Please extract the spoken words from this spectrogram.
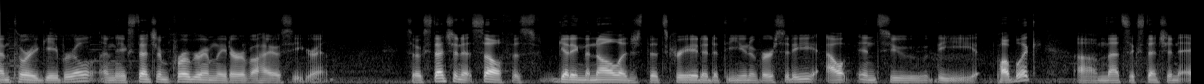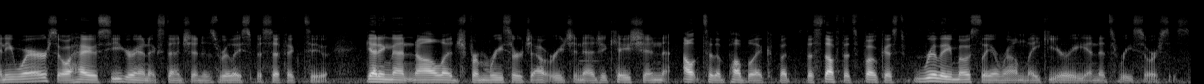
I'm Tori Gabriel. I'm the Extension Program Leader of Ohio Sea Grant. So Extension itself is getting the knowledge that's created at the university out into the public. Um, that's Extension Anywhere. So Ohio Sea Grant Extension is really specific to getting that knowledge from research, outreach, and education out to the public, but the stuff that's focused really mostly around Lake Erie and its resources.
